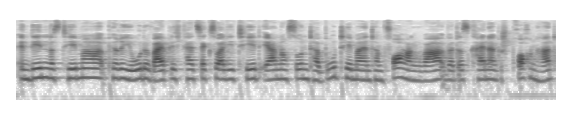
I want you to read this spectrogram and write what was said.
in denen das Thema Periode, Weiblichkeit, Sexualität eher noch so ein Tabuthema hinterm Vorhang war, über das keiner gesprochen hat.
